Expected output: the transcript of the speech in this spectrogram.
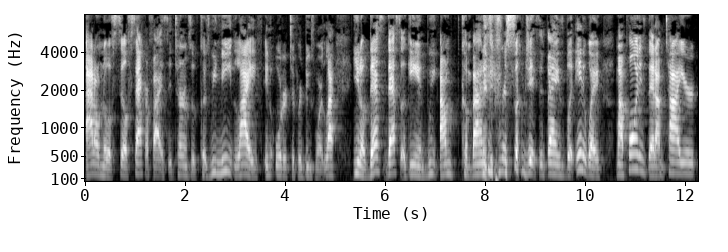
I don't know if self sacrifice in terms of because we need life in order to produce more life. You know, that's that's again we I'm combining different subjects and things. But anyway, my point is that I'm tired,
